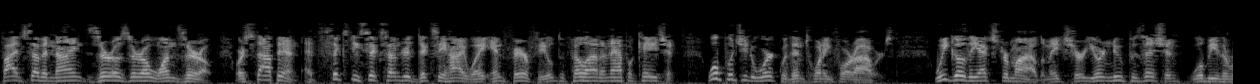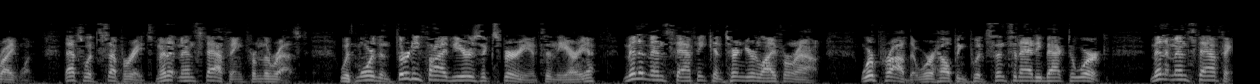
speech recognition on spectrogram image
579-0010 or stop in at 6600 Dixie Highway in Fairfield to fill out an application. We'll put you to work within 24 hours. We go the extra mile to make sure your new position will be the right one. That's what separates Minutemen Staffing from the rest. With more than 35 years experience in the area, Minutemen Staffing can turn your life around. We're proud that we're helping put Cincinnati back to work. Minutemen Staffing,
